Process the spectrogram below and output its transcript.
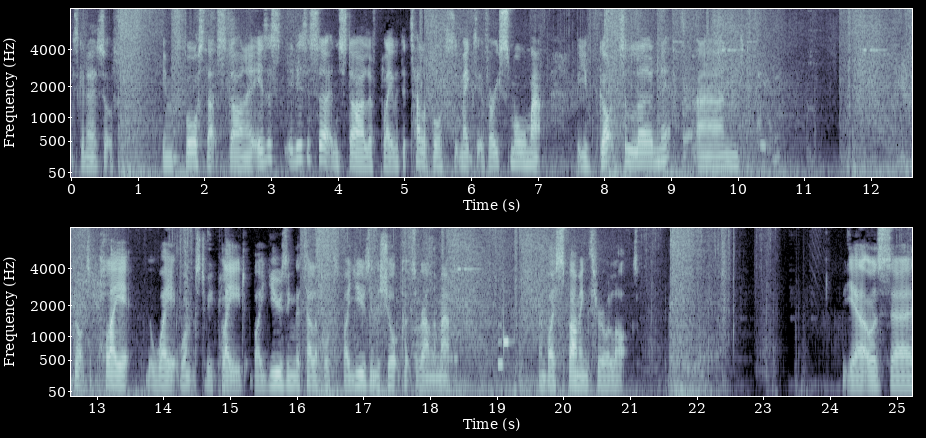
It's going to sort of enforce that style. And it is a, it is a certain style of play with the teleporters. It makes it a very small map, but you've got to learn it and got to play it the way it wants to be played by using the teleports, by using the shortcuts around the map, and by spamming through a lot. Yeah, that was uh,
